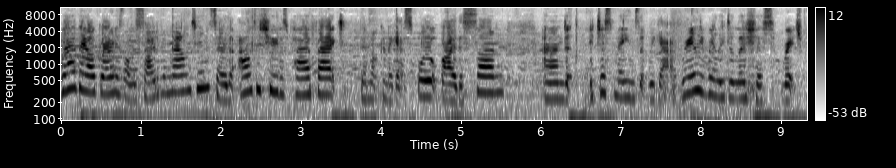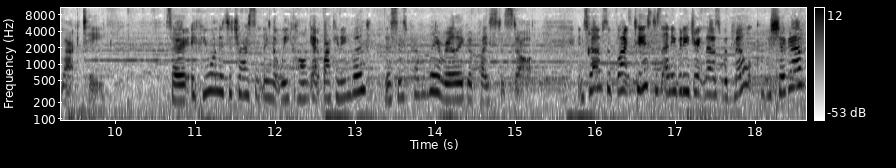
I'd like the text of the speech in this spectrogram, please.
where they are grown is on the side of a mountain, so the altitude is perfect. They're not going to get spoilt by the sun and it just means that we get a really, really delicious, rich black tea. So if you wanted to try something that we can't get back in England, this is probably a really good place to start. In terms of black teas, does anybody drink those with milk, with sugar?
